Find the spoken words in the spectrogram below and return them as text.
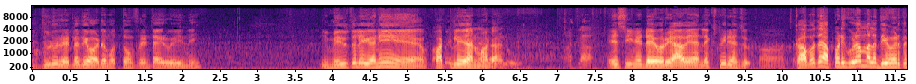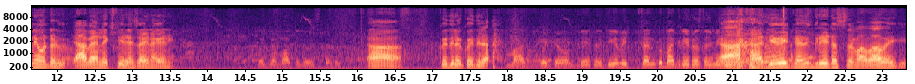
ఈ జుడు ఎట్లా దేవాడ. మొత్తం ఫ్రంట్ టైర్ పోయింది. ఈ మెదుతలే కానీ పట్టలేదు అనమాట అట్లా ఏ సీనియర్ డ్రైవర్ యాభై ఏళ్ళ ఎక్స్పీరియన్స్. కాకపోతే అప్పటికి కూడా మళ్ళీ దేవడుతూనే ఉంటాడు. యాభై ఏళ్ళ ఎక్స్పీరియన్స్ అయినా కానీ. కొద్దిలో కొద్దిలా. మాకు కొంచెం గ్రేట్ మాకు గ్రేట్ వస్తుంది గ్రేట్ వస్తుంది మా బాబాయ్కి.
